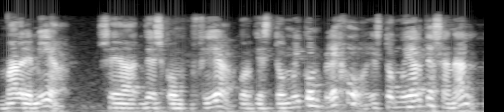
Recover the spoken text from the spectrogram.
madre mía, o sea, desconfía, porque esto es muy complejo, esto es muy artesanal.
